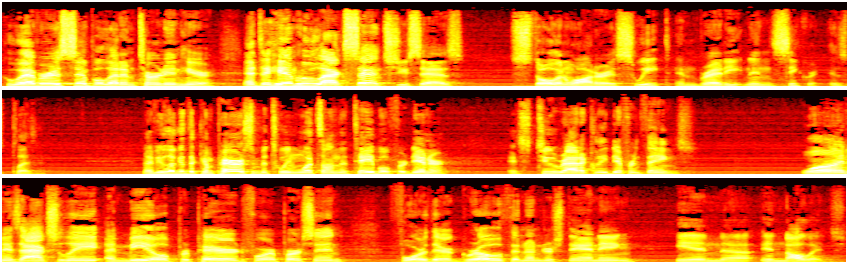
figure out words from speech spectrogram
Whoever is simple, let him turn in here. And to him who lacks sense, she says, stolen water is sweet and bread eaten in secret is pleasant. Now, if you look at the comparison between what's on the table for dinner, it's two radically different things. One is actually a meal prepared for a person for their growth and understanding in, uh, in knowledge.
